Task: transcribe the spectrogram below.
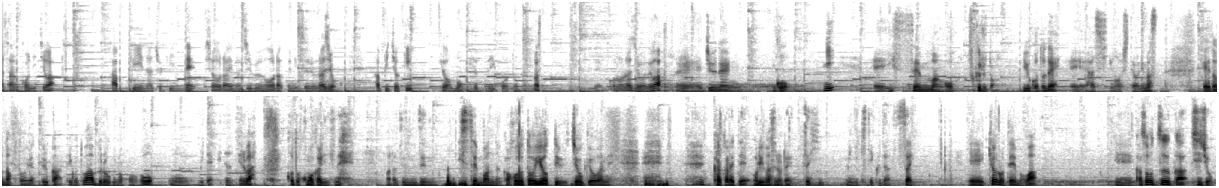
皆さんこんにちは。ハッピーな貯金で将来の自分を楽にするラジオ。ハピチョキ今日もやっていこうと思います。このラジオでは、え、10年後に、え、1000万を作るということで、え、発信をしております、えどんなことをやってるかということはブログの本を見ていただければこと細かにですねまだ全然1000万なんかほど遠いよっていう状況がね 書かれておりますので、ぜひ見に来てください。えー、今日のテーマは、えー、仮想通貨市場っ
